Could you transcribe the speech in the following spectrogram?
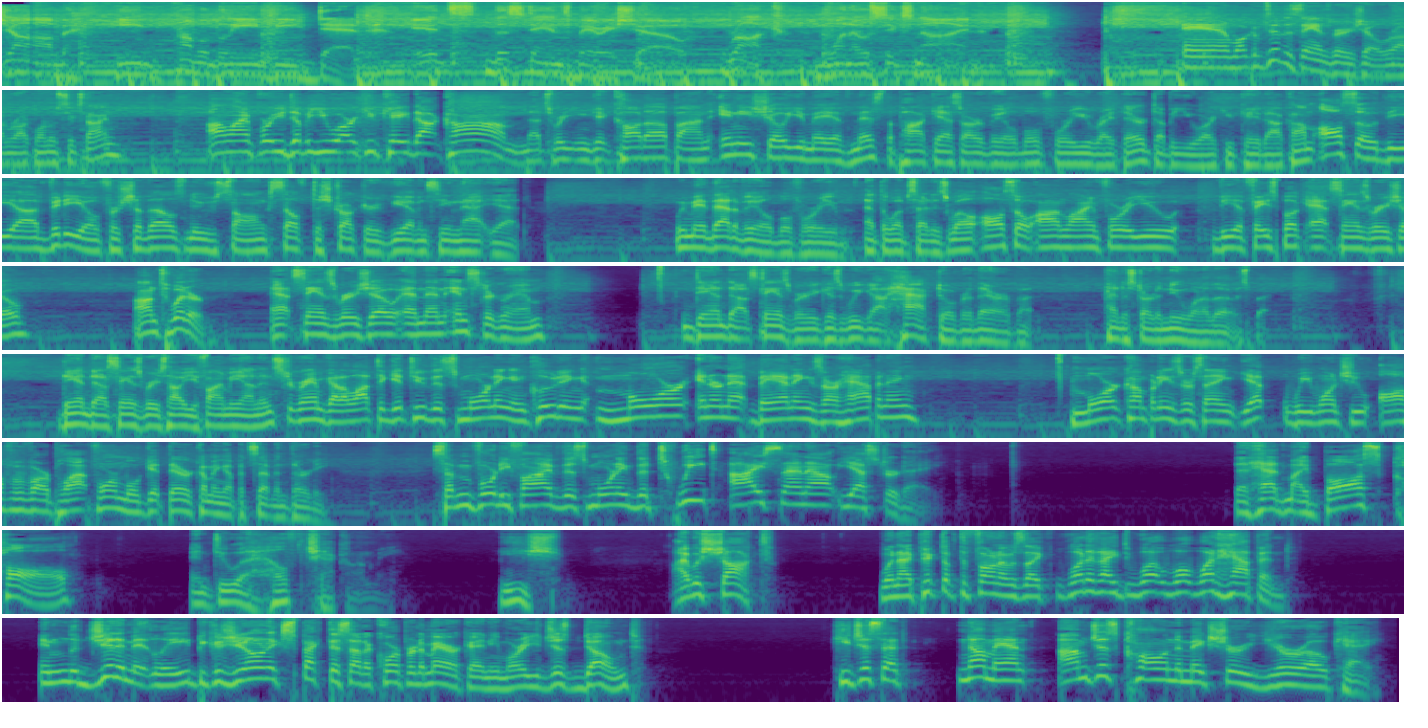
job, he'd probably be dead. It's The Stansberry Show, Rock 1069. And welcome to the Stansberry Show. We're on Rock 1069. Online for you, WRQK.com. That's where you can get caught up on any show you may have missed. The podcasts are available for you right there, WRQK.com. Also, the uh, video for Chevelle's new song, Self Destructor, if you haven't seen that yet. We made that available for you at the website as well. Also, online for you via Facebook at Stansberry Show, on Twitter at Stansberry Show, and then Instagram, Dan.Stansberry, because we got hacked over there, but had to start a new one of those. But Dan Stansberry is how you find me on Instagram. Got a lot to get to this morning, including more internet bannings are happening. More companies are saying, "Yep, we want you off of our platform." We'll get there coming up at seven thirty. Seven forty-five this morning. The tweet I sent out yesterday that had my boss call and do a health check on me. Yeesh. I was shocked when I picked up the phone. I was like, "What did I? do? What? What? What happened?" and legitimately, because you don't expect this out of corporate America anymore, you just don't. He just said, No, man, I'm just calling to make sure you're okay.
